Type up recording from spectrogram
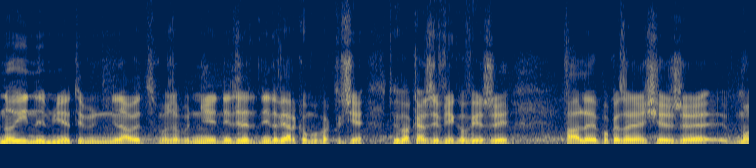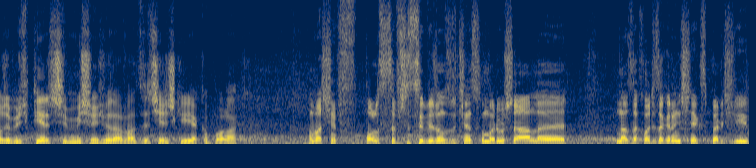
no innym, nie tym nawet można nie, nie tyle niedowiarką, bo praktycznie to chyba każdy w niego wierzy, ale pokazania się, że może być pierwszym mistrzem świata w wadze ciężkiej jako Polak. No właśnie, w Polsce wszyscy wierzą w zwycięstwo Mariusza, ale na zachodzie zagraniczni eksperci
